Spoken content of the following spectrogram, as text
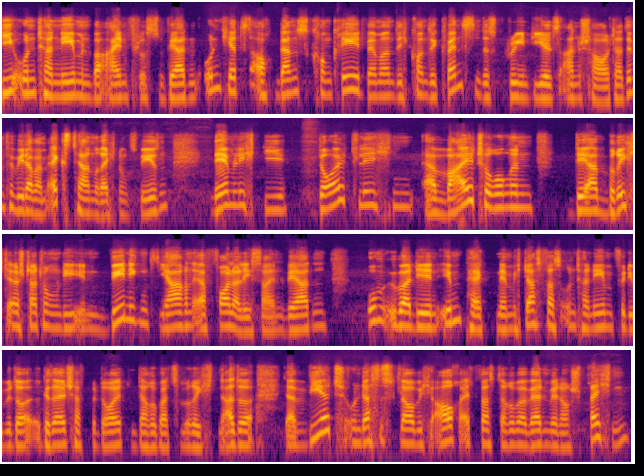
die Unternehmen beeinflussen werden und jetzt auch ganz konkret, wenn man sich Konsequenzen des Green Deals anschaut, da sind wir wieder beim externen Rechnungswesen, nämlich die deutlichen Erweiterungen der Berichterstattung, die in wenigen Jahren erforderlich sein werden, um über den Impact, nämlich das, was Unternehmen für die Bedeu Gesellschaft bedeuten, darüber zu berichten. Also da wird, und das ist, glaube ich, auch etwas, darüber werden wir noch sprechen,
